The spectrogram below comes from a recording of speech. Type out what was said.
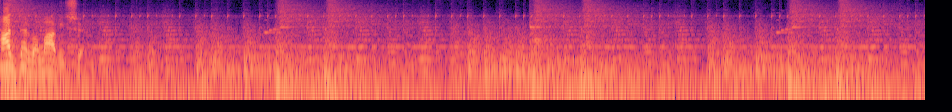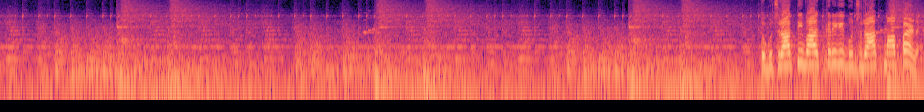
હાથ ધરવામાં આવી છે. તો ગુજરાતની વાત કરીએ કે ગુજરાતમાં પણ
